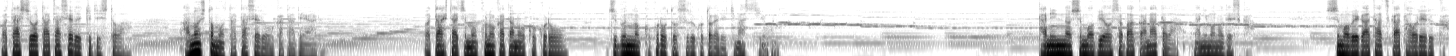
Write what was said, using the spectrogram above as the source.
私を立たせるキリストは、あの人も立たせるお方である。私たちもこの方の心を自分の心とすることができますように。他人のしもべを裁くあなたは何者ですか？しもべが立つか倒れるか、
